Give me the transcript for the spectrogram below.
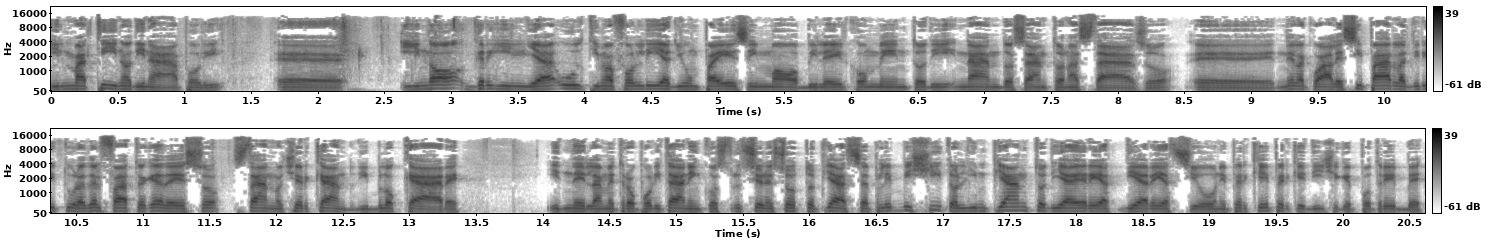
il mattino di Napoli. Eh, i no griglia, ultima follia di un paese immobile, il commento di Nando Santonastaso, eh, nella quale si parla addirittura del fatto che adesso stanno cercando di bloccare nella metropolitana in costruzione sotto piazza Plebiscito l'impianto di, aerea- di areazioni. Perché? Perché dice che potrebbe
